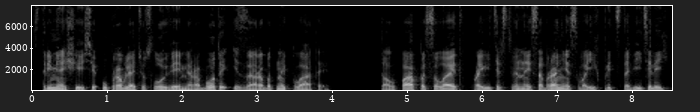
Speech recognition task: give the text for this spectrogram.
стремящиеся управлять условиями работы и заработной платы. Толпа посылает в правительственные собрания своих представителей,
